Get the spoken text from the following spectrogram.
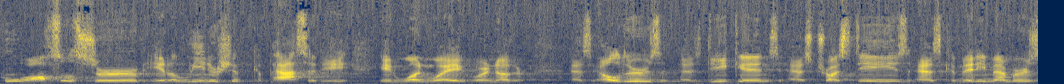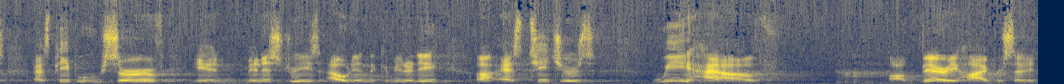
who also serve in a leadership capacity in one way or another. As elders, as deacons, as trustees, as committee members, as people who serve in ministries out in the community, uh, as teachers, we have a very high percentage,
